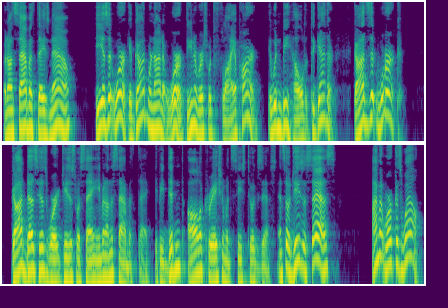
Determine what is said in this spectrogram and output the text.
But on Sabbath days now, he is at work. If God were not at work, the universe would fly apart. It wouldn't be held together. God's at work. God does his work, Jesus was saying, even on the Sabbath day. If he didn't, all of creation would cease to exist. And so Jesus says, I'm at work as well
